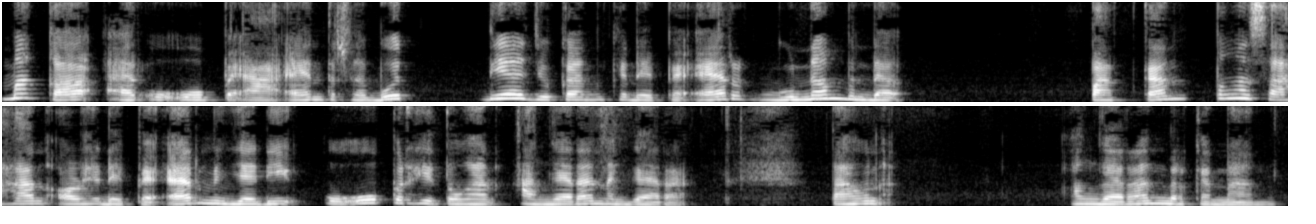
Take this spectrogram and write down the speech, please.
maka RUU PAN tersebut diajukan ke DPR guna mendapatkan pengesahan oleh DPR menjadi UU Perhitungan Anggaran Negara tahun anggaran berkenan.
